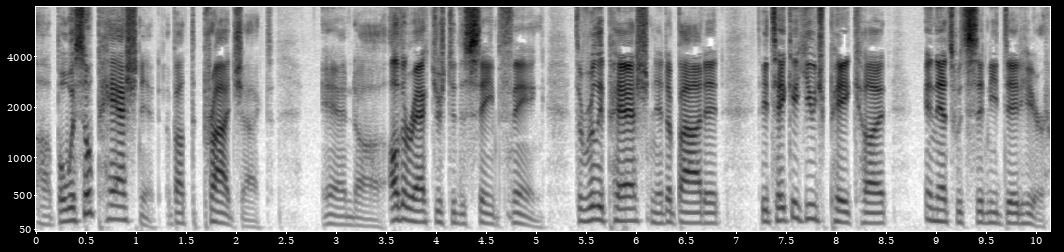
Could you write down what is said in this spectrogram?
uh, but was so passionate about the project. And uh, other actors do the same thing. They're really passionate about it. They take a huge pay cut, and that's what Sidney did here.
